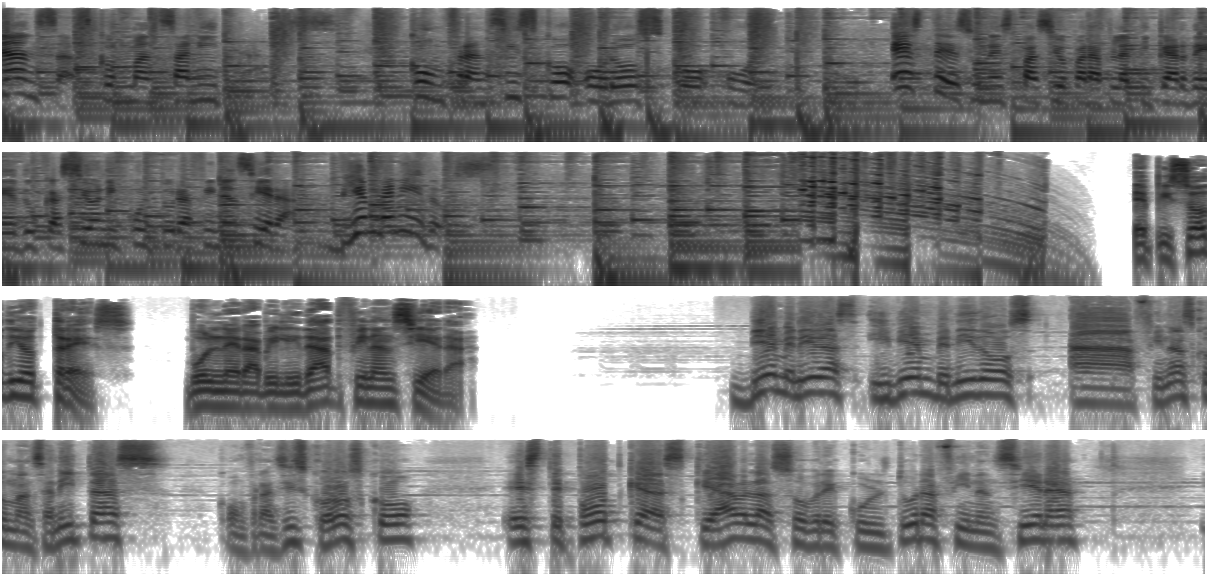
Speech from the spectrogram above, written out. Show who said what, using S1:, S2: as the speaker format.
S1: Finanzas con Manzanitas, con Francisco Orozco hoy. Este es un espacio para platicar de educación y cultura financiera. Bienvenidos.
S2: Episodio 3. Vulnerabilidad financiera.
S3: Bienvenidas y bienvenidos a Finanzas con Manzanitas con Francisco Orozco, este podcast que habla sobre cultura financiera.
